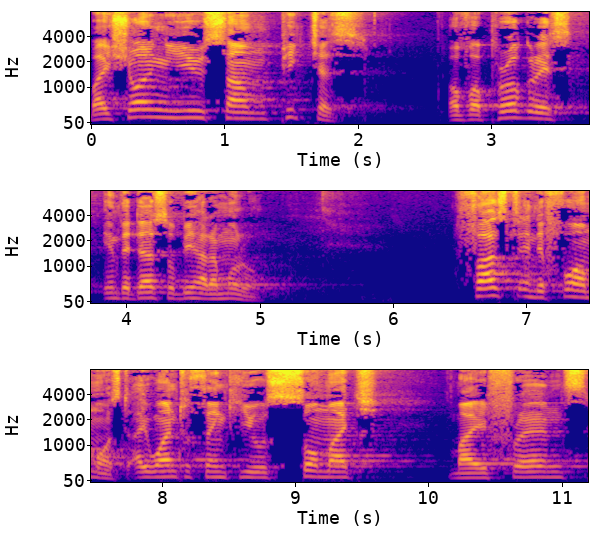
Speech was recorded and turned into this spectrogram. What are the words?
by showing you some pictures of our progress in the Diocese of Biharamulo, first and foremost, I want to thank you so much, my friends,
